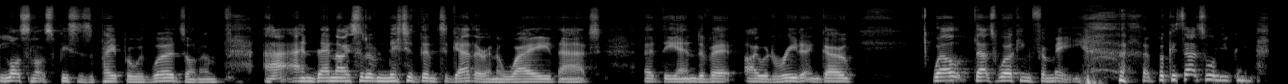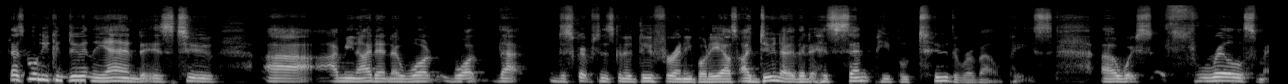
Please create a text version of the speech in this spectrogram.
lots and lots of pieces of paper with words on them. Uh, and then I sort of knitted them together in a way that at the end of it, I would read it and go, well, that's working for me because that's all you can, that's all you can do in the end is to, uh, I mean, I don't know what, what that description is going to do for anybody else. I do know that it has sent people to the Ravel piece, uh, which thrills me.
